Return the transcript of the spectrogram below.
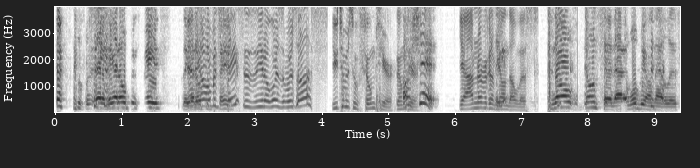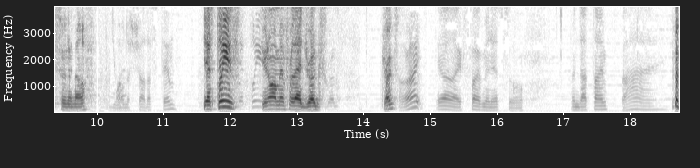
hey, they got open space. They yeah, got they open, open space. spaces. You know, where's where's us? YouTubers who filmed here. Filmed Oh here. shit! Yeah, I'm never gonna They be got- on that list. No, don't say that. We'll be on that list soon enough. You want a shot of stim? Yes, please. You know I'm in for that drugs. Drugs? Alright. Yeah, like five minutes, so. In that time, bye.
